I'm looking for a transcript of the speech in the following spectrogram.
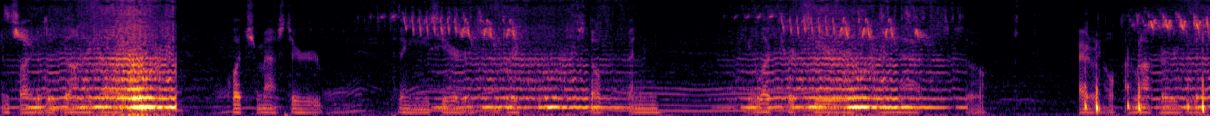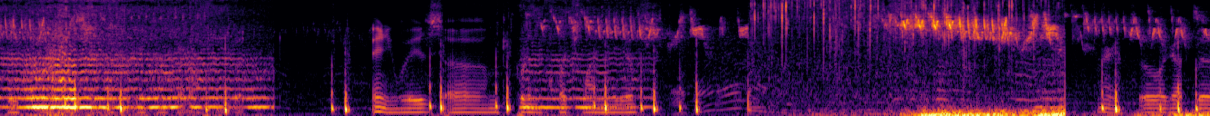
inside of it done. Clutch master thingies here, like stuff, and electrics here, and that, so I don't know, I'm not very good at this. But anyways, um, can put in the clutch line, I guess. Alright, so I got the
